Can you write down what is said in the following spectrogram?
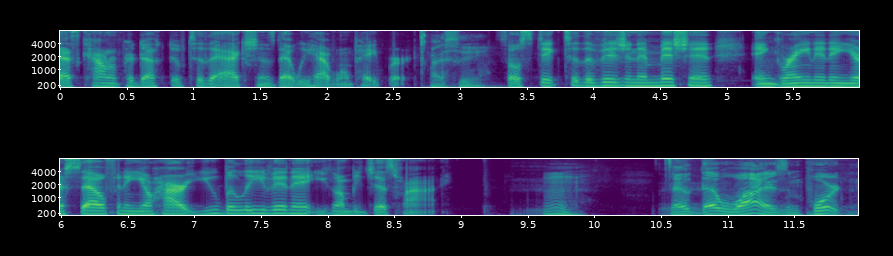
That's counterproductive to the actions that we have on paper. I see. So stick to the vision and mission, ingrain it in yourself and in your heart. You believe in it, you're going to be just fine. Mm. That that why is important.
